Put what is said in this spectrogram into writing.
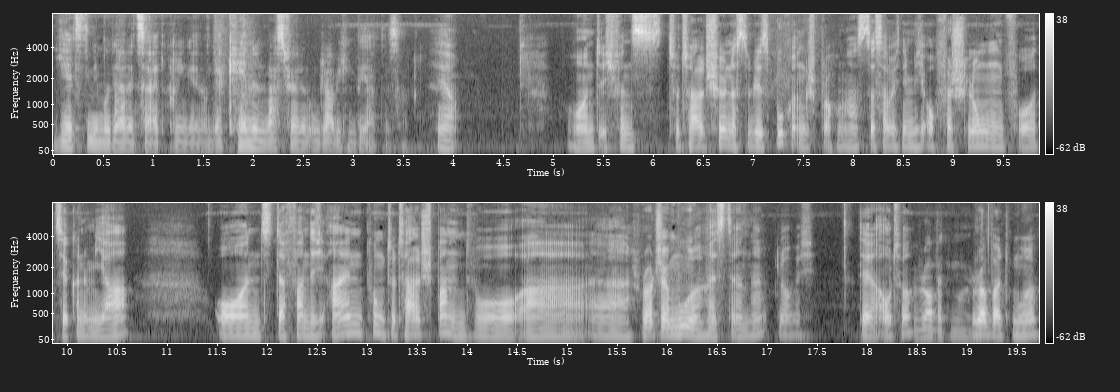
jetzt in die moderne Zeit bringen und erkennen, was für einen unglaublichen Wert das hat. Ja. Und ich finde es total schön, dass du dieses Buch angesprochen hast. Das habe ich nämlich auch verschlungen vor circa einem Jahr. Und da fand ich einen Punkt total spannend, wo äh, äh, Roger Moore heißt der, ne, glaube ich, der Autor. Robert Moore. Robert Moore,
